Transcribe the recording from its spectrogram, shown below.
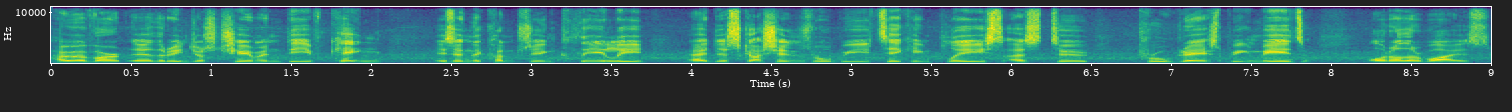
However, uh, the Rangers chairman Dave King is in the country, and clearly uh, discussions will be taking place as to progress being made or otherwise.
